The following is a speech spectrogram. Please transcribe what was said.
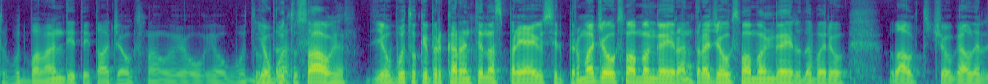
turbūt balandį, tai to džiaugsmo jau, jau būtų. Jau būtų saugęs. Jau būtų kaip ir karantinas praėjus ir pirma džiaugsmo banga, ir antra džiaugsmo banga, ir dabar jau laukčiau gal ir,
